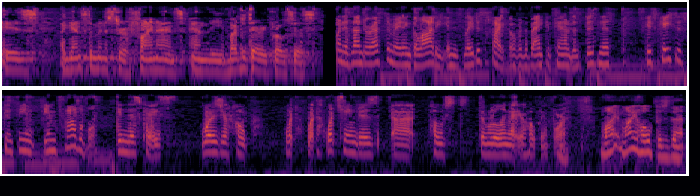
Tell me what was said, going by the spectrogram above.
is against the Minister of Finance and the budgetary process. One is underestimating Galati in his latest fight over the Bank of Canada's business. His cases can seem improbable. In this case, what is your hope? What, what, what changes uh, post the ruling that you're hoping for? My, my hope is that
